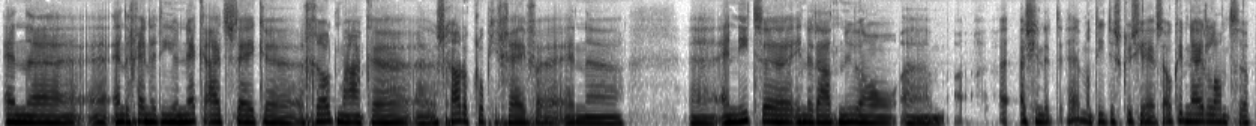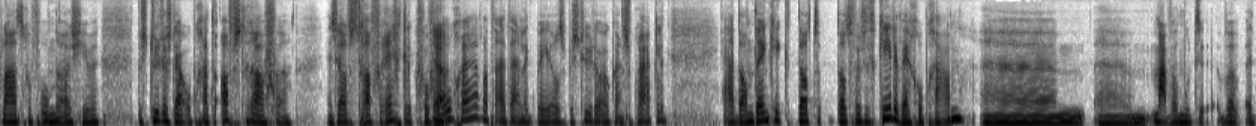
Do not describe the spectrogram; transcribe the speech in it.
En, uh, en degene die hun nek uitsteken, groot maken, schouderklopje geven en uh, en niet uh, inderdaad nu al, um, als je het, hè, want die discussie heeft ook in Nederland uh, plaatsgevonden, als je bestuurders daarop gaat afstraffen en zelfs strafrechtelijk vervolgen, ja. hè, want uiteindelijk ben je als bestuurder ook aansprakelijk, ja, dan denk ik dat, dat we de verkeerde weg op gaan. ehm, maar we moeten, we, het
